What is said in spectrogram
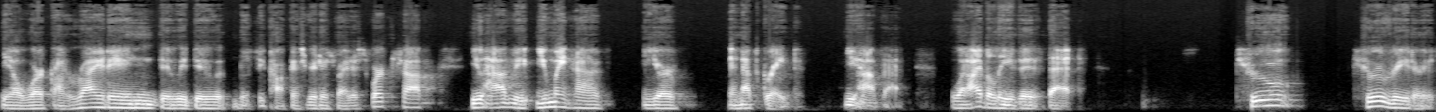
you know, work on writing? Do we do Lucy Calkins Readers Writers Workshop? You have, you may have your, and that's great. You have that. What I believe is that true, true readers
